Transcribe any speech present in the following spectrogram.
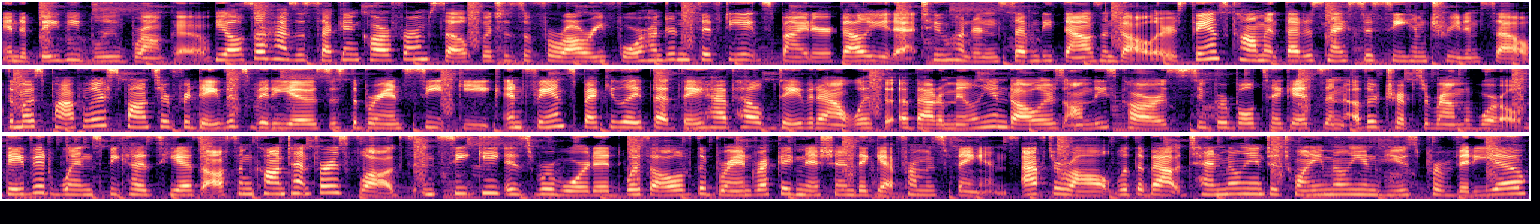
and a baby blue Bronco. He also has a second car for himself, which is a Ferrari 458 Spider valued at $270,000. Fans comment that it's nice to see him treat himself. The most popular sponsor for David's videos is the brand SeatGeek, and fans speculate that they have helped David out with about about a million dollars on these cars, Super Bowl tickets, and other trips around the world. David wins because he has awesome content for his vlogs, and SeatGeek is rewarded with all of the brand recognition they get from his fans. After all, with about 10 million to 20 million views per video,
